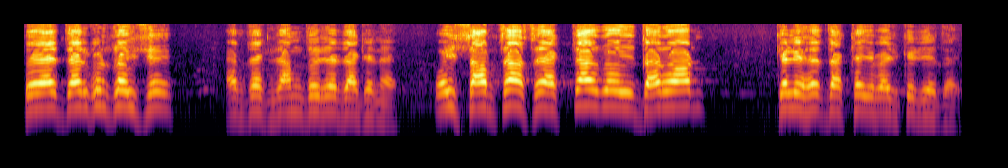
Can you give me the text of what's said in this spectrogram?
প্রায় দেড় ঘণ্টা হয়েছে আপনার নাম ধরে ডাকে না ওই চামচা আছে, একটা ওই দারোয়ান কেলে সে ধাক্কা বাইর করিয়ে দেয়।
